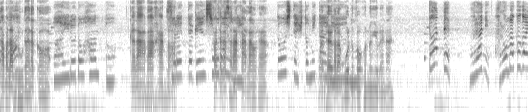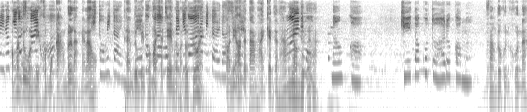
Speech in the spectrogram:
ถ้ามันรับรู้ได้แล้วก็กาล่าพาข้างเหรอก็จากลักษณะการเล่าแล้วเหมือนเธอกำลังพูดถึงคนคนหนึ่งอยู่เลยนะเพราะมันดูเหมือนมีคนบงการเบื้องหลังไงเล่า แถมดูมีพวกหมายชัดเจนเหมือนมนุษย์ด้วย ก่อนนี้อ้อนแต่ตามหาเกณฑ์จะท้าไม่ยอมหยุดเลยนะฟังดูคุ้นๆนะ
